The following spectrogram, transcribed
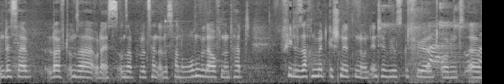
und deshalb läuft unser oder ist unser Produzent Alessandro rumgelaufen und hat viele Sachen mitgeschnitten und Interviews geführt und ähm,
